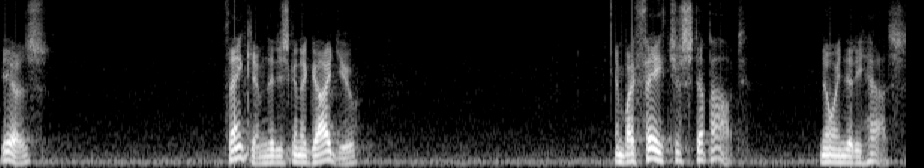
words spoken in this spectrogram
is, thank him that he's going to guide you. And by faith, just step out, knowing that he has.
